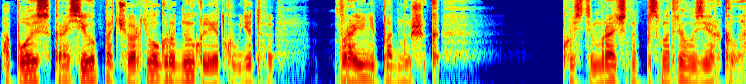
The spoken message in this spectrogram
а пояс красиво подчеркивал грудную клетку где-то в районе подмышек. Костя мрачно посмотрел в зеркало.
